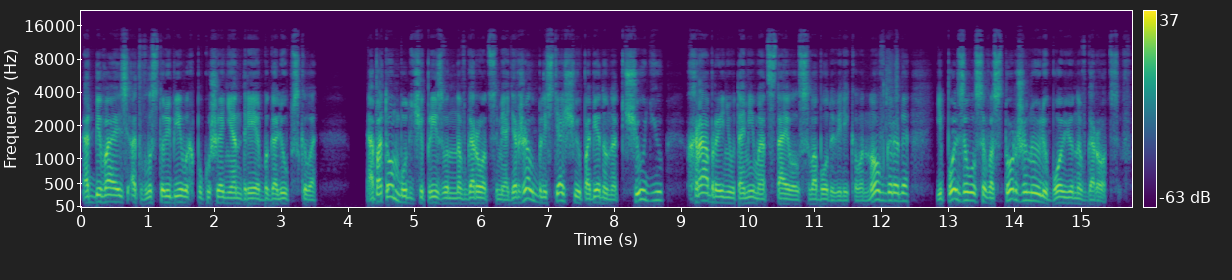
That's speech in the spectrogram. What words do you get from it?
отбиваясь от властолюбивых покушений Андрея Боголюбского, а потом, будучи призван новгородцами, одержал блестящую победу над Чудью, храбро и неутомимо отстаивал свободу Великого Новгорода и пользовался восторженную любовью новгородцев.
